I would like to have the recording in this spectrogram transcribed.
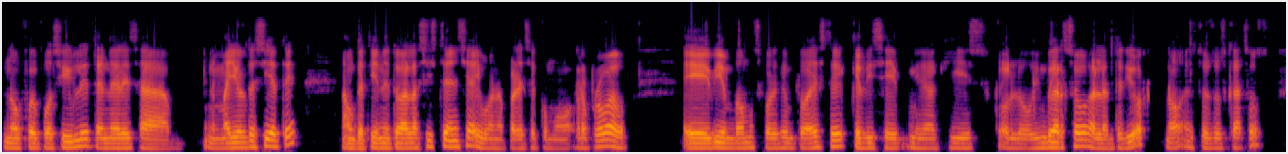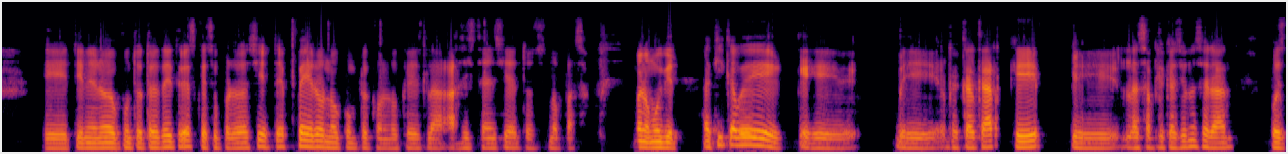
no fue posible tener esa mayor de 7, aunque tiene toda la asistencia y bueno, aparece como reprobado. Eh, bien, vamos por ejemplo a este que dice, mira, aquí es lo inverso al anterior, ¿no? Estos dos casos. Eh, tiene 9.33 que es superior a 7, pero no cumple con lo que es la asistencia, entonces no pasa. Bueno, muy bien. Aquí cabe eh, recalcar que las aplicaciones serán, pues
